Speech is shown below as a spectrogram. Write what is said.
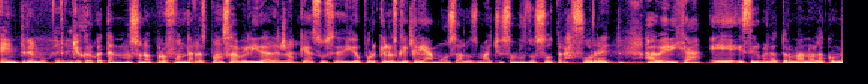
entre mujeres. Yo creo que tenemos una profunda responsabilidad en lo que ha sucedido, porque los que criamos a los machos somos nosotras. Correcto. A ver, hija, eh, sírvele a tu hermano la comida.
